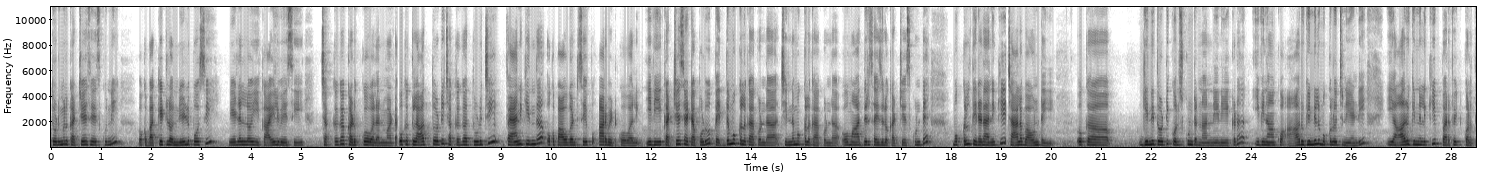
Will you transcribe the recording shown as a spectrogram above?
తొడుములు కట్ చేసేసుకుని ఒక బకెట్లో నీళ్ళు పోసి నీళ్ళల్లో ఈ కాయలు వేసి చక్కగా కడుక్కోవాలన్నమాట. ఒక క్లాత్ తోటి చక్కగా తుడిచి ఫ్యాన్ కింద ఒక పావు గంట సేపు ఆరబెట్టుకోవాలి. ఇవి కట్ చేసేటప్పుడు పెద్ద ముక్కలు కాకుండా చిన్న ముక్కలు కాకుండా ఓ మాదిరి సైజులో కట్ చేసుకుంటే ముక్కలు తినడానికి చాలా బాగుంటాయి. ఒక గిన్నెతోటి కొలుసుకుంటున్నాను నేను ఇక్కడ. ఇవి నాకు ఆరు గిన్నెలు ముక్కలు వచ్చినాయండి. ఈ ఆరు గిన్నెలకి పర్ఫెక్ట్ కొలత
